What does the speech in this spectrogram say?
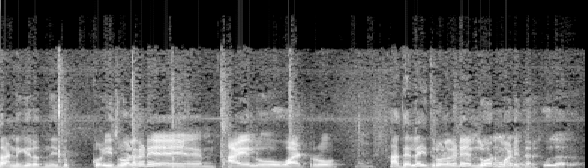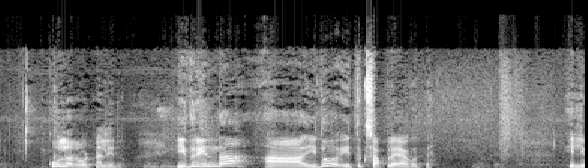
ತಣ್ಣಗಿರೋದನ್ನ ಇದು ಇದ್ರೊಳಗಡೆ ಆಯಿಲು ವಾಟ್ರು ಅದೆಲ್ಲ ಇದ್ರೊಳಗಡೆ ಲೋಡ್ ಮಾಡಿದ್ದಾರೆ. ಕೂಲರು ಕೂಲರ್ ಒಟ್ಟಿನಲ್ಲಿ ಇದು. ಇದರಿಂದ ಇದು ಇದಕ್ಕೆ ಸಪ್ಲೈ ಆಗುತ್ತೆ. ಇಲ್ಲಿ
